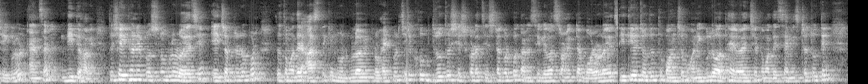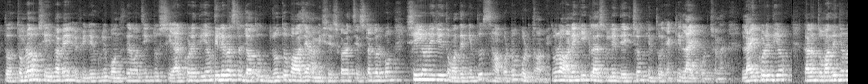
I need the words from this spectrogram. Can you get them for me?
সেগুলোর অ্যান্সার দিতে হবে। তো সেই ধরনের প্রশ্নগুলো রয়েছে এই চ্যাপ্টারের উপর। তো তোমাদের আজ থেকে নোটগুলো আমি প্রোভাইড করছি। খুব দ্রুত শেষ করার চেষ্টা করব কারণ সিলেবাসটা অনেকটা বড় রয়েছে। তৃতীয় চতুর্থ, পঞ্চম অনেকগুলো অধ্যায় রয়েছে তোমাদের সেমিস্টার টুতে তো তোমরাও সেইভাবে ভিডিওগুলি বন্ধুদের মাঝে একটু শেয়ার করে দিও। সিলেবাসটা যত দ্রুত পাওয়া যায় আমি শেষ করার চেষ্টা করব। সেই অনুযায়ী তোমাদের কিন্তু সাপোর্টও করতে হবে। তোমরা অনেকেই ক্লাসগুলি দেখছ কিন্তু একটি লাইক করছ না। লাইক করে দিও। কারণ তোমাদের জন্য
